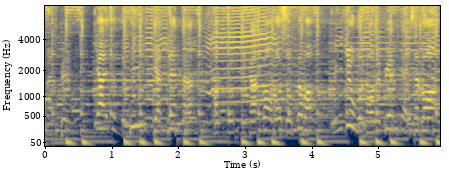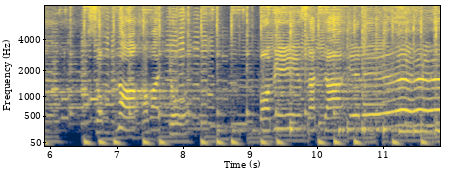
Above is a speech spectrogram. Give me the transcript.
แม่นเป็นยายจนจะพี่เขียนเล่นกระบักจนที่ขาดบอกบ่สมก็บอกถึงคิ้วบนเท่าเลยเปลี่ยนใจสันบอกสมนอกเขาว่าโจบ่มีสัจจะเอเล่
